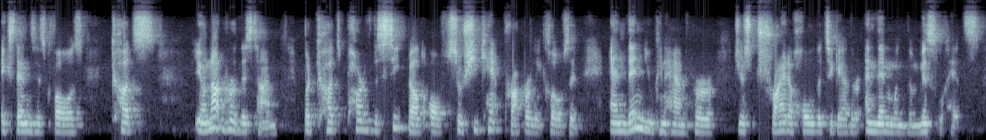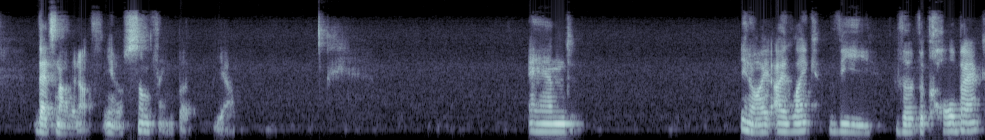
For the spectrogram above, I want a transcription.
extends his claws, cuts, you know, not her this time, but cuts part of the seatbelt off so she can't properly close it. And then you can have her just try to hold it together. And then when the missile hits, that's not enough, you know, something, but yeah. And you know, I, I like the the the callback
